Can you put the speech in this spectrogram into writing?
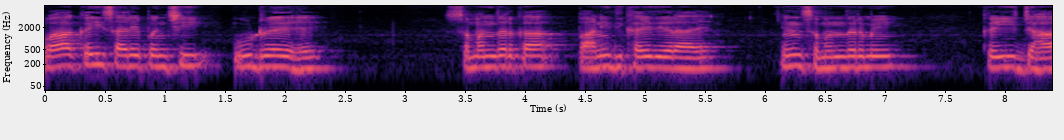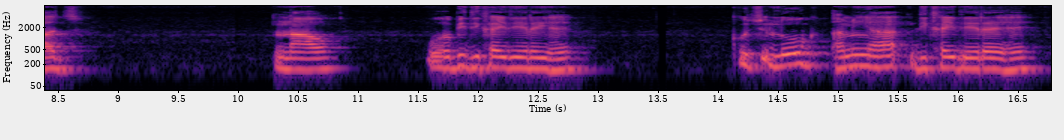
वहाँ कई सारे पंछी उड़ रहे हैं। समंदर का पानी दिखाई दे रहा है। इन समंदर में कई जहाज़, नाव वह भी दिखाई दे रही है। कुछ लोग हमें यहाँ दिखाई दे रहे हैं।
